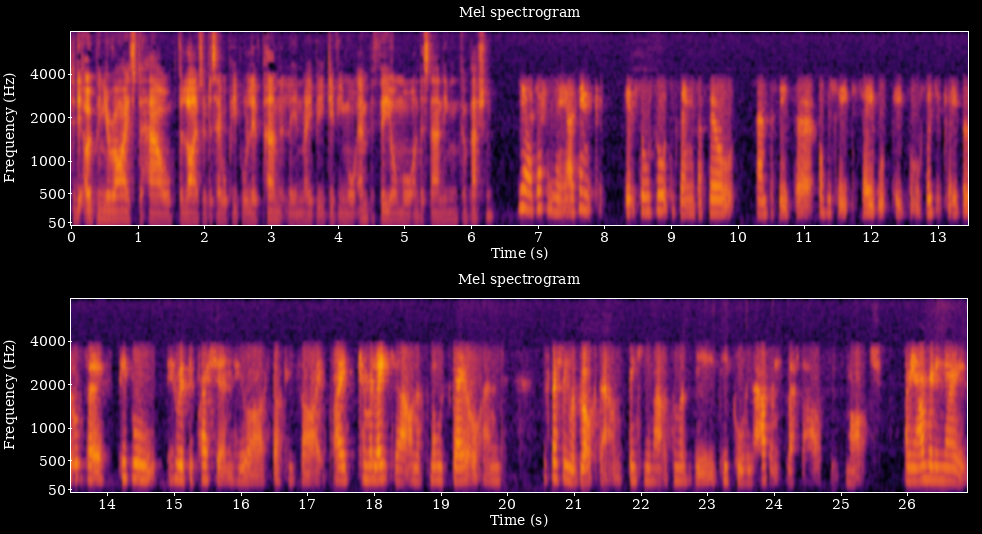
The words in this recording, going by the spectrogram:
did it open your eyes to how the lives of disabled people live permanently and maybe give you more empathy or more understanding and compassion? Yeah, definitely. I think it's all sorts of things. I feel empathy for obviously disabled people physically, but also people who have depression who are stuck inside. I can relate to that on a small scale and especially with lockdowns, thinking about some of the people who haven't left the house since March. I mean, I really know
